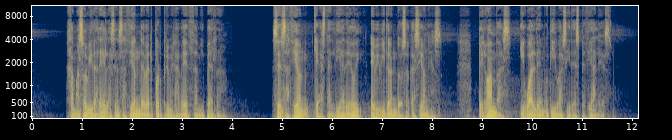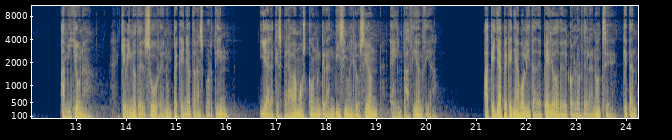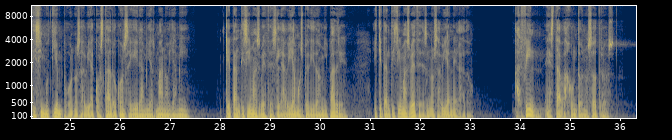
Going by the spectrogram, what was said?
Jamás olvidaré la sensación de ver por primera vez a mi perra. Sensación que hasta el día de hoy he vivido en dos ocasiones, pero ambas igual de emotivas y de especiales. A mi Yuna, que vino del sur en un pequeño transportín y a la que esperábamos con grandísima ilusión e impaciencia. Aquella pequeña bolita de pelo del color de la noche que tantísimo tiempo nos había costado conseguir a mi hermano y a mí que tantísimas veces le habíamos pedido a mi padre y que tantísimas veces nos había negado. Al fin estaba junto a nosotros.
